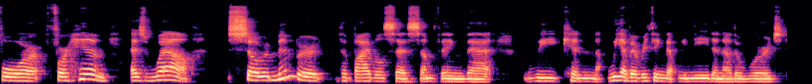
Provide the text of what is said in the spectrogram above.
for for him as well so remember the bible says something that we can we have everything that we need in other words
